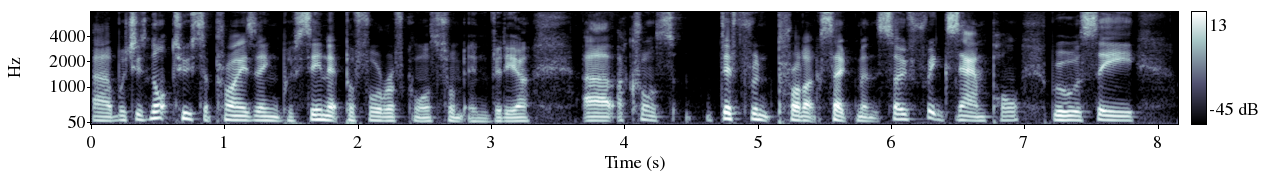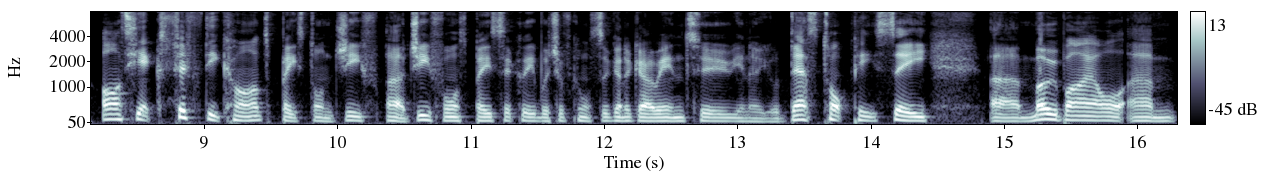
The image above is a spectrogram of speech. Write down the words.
uh, which is not too surprising. We've seen it before, of course, from NVIDIA, uh, across different product segments. So, for example, we will see RTX 50 cards based on G, uh, GeForce basically, which of course are going to go into you know your desktop PC, uh, mobile um,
